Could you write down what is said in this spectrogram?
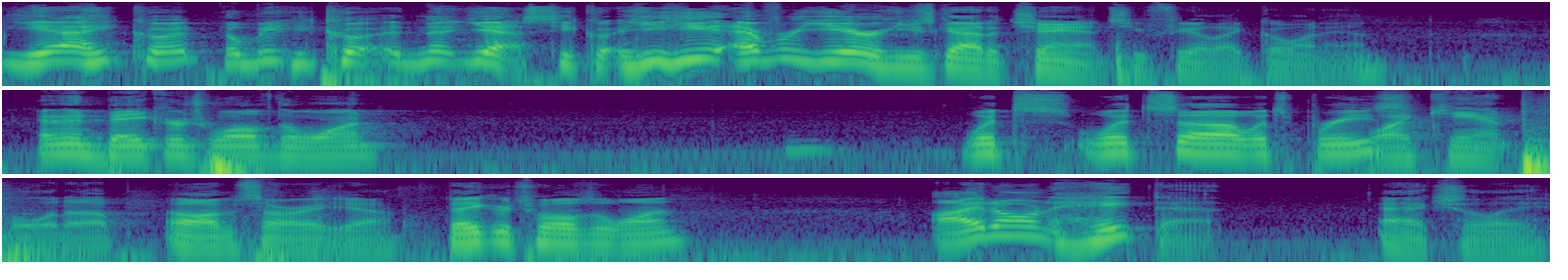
Yeah, he could. He'll be- He could. no, yes, he could. He, he every year he's got a chance. You feel like going in. And then Baker 12 to 1. What's what's uh what's Brees? Well, I can't pull it up. oh, I'm sorry. Yeah, Baker twelve to one. I don't hate that actually.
